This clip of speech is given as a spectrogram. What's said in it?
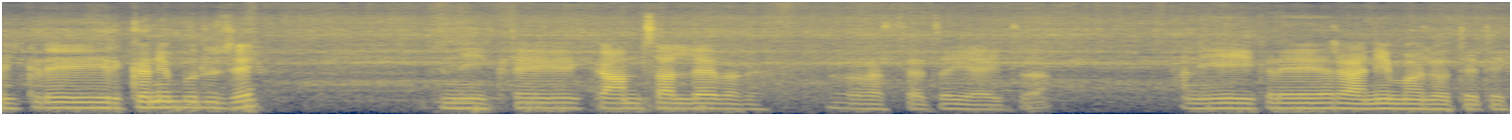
इकडे हिरकणी बुरुज आहे. आणि इकडे काम चाललंय बघा रस्त्याचं यायचं. आणि इकडे राणी महल होते ते.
